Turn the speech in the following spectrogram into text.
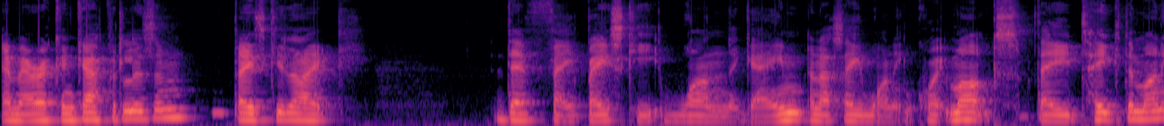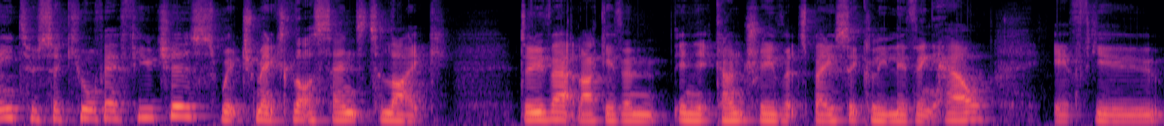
American capitalism, basically like they've they basically won the game, and I say won in quote marks. They take the money to secure their futures, which makes a lot of sense to like do that. Like if in a country that's basically living hell, if you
